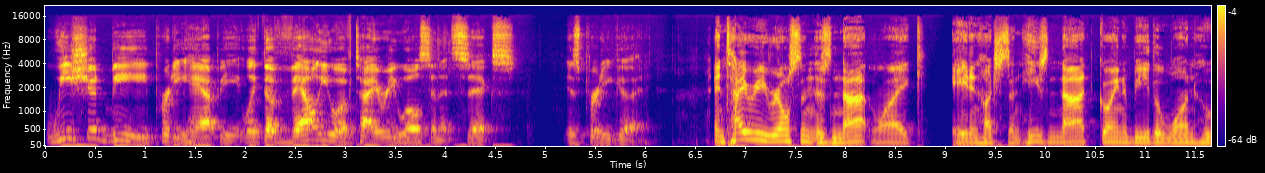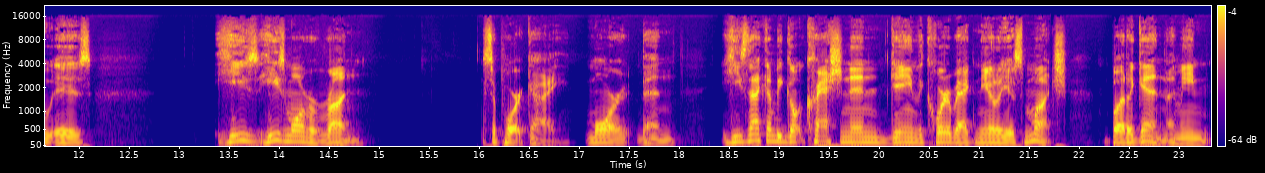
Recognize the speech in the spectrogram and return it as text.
we should be pretty happy. Like the value of Tyree Wilson at six is pretty good. and Tyree Wilson is not like Aidan Hutchinson. He's not going to be the one who is. He's he's more of a run support guy more than he's not going to be crashing in getting the quarterback nearly as much. But again, I mean,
